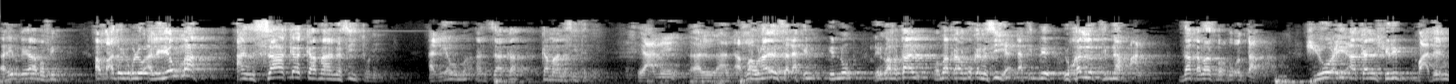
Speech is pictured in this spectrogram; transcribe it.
أهي الغيابة فيه. الله عز وجل يقول له اليوم أنساك كما نسيتني. اليوم أنساك كما نسيتني. يعني الله لا ينسى لكن إنه لأنه الله قال وما كان ربك نسيا لكن يخلد في النار معنا. ده خلاص موضوع انتهى شيوعي أكل شرب وبعدين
